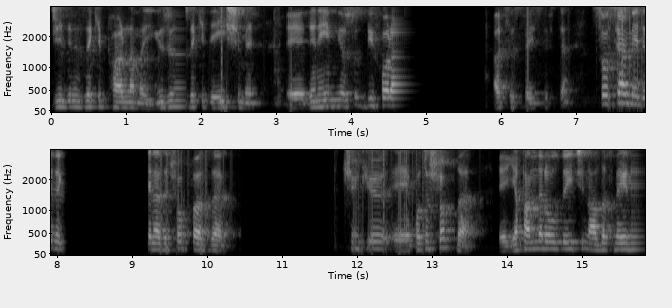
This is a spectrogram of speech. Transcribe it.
cildinizdeki parlamayı, yüzünüzdeki değişimi e, deneyimliyorsunuz. Before Access Facelift'te. Sosyal medyada genelde çok fazla çünkü e, Photoshop'la e, yapanlar olduğu için aldatmaya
